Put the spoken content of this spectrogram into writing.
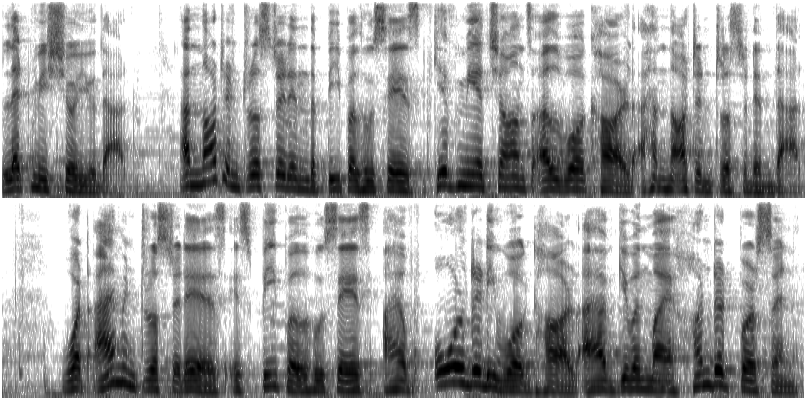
let me show you that. I'm not interested in the people who says, give me a chance, I'll work hard. I'm not interested in that. What I'm interested is, is people who says, I have already worked hard. I have given my 100%.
